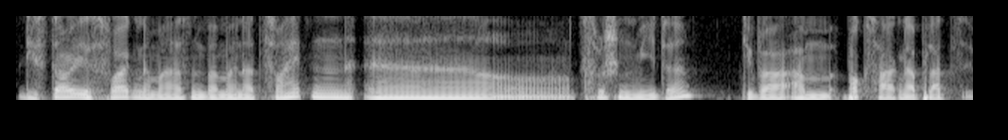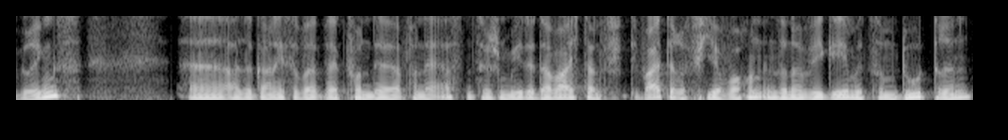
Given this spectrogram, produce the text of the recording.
Die Story ist folgendermaßen: Bei meiner zweiten äh, Zwischenmiete, die war am Boxhagener Platz übrigens, äh, also gar nicht so weit weg von der, von der ersten Zwischenmiete, da war ich dann die weitere vier Wochen in so einer WG mit so einem Dude drin.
